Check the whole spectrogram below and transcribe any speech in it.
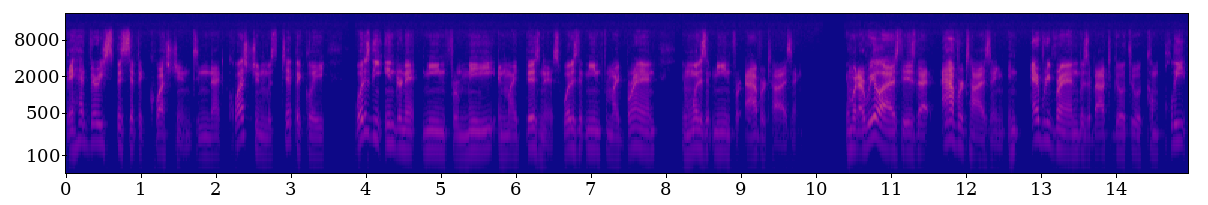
They had very specific questions. And that question was typically what does the internet mean for me and my business? What does it mean for my brand? And what does it mean for advertising? And what I realized is that advertising in every brand was about to go through a complete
